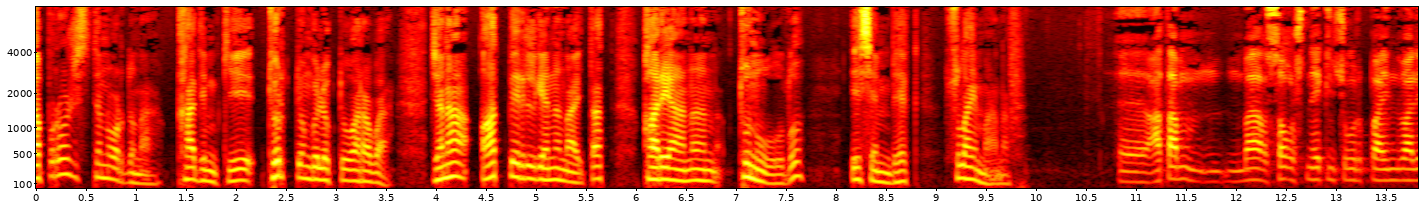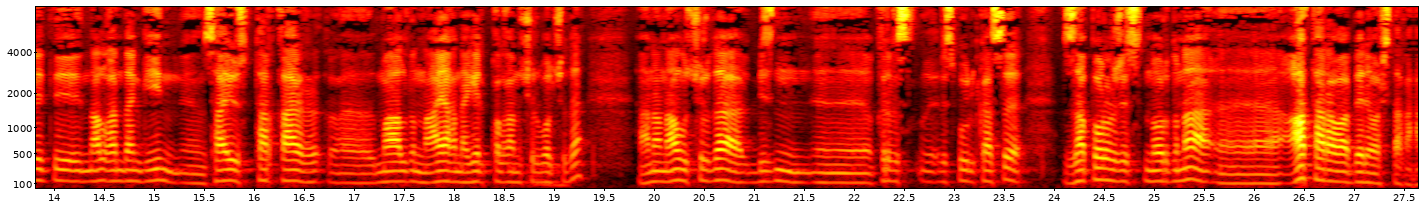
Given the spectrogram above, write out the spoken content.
запорожецтин ордуна кадимки төрт дөңгөлөктүү араба жана ат берилгенин айтат карыянын тун уулу эсенбек сулайманов. Э, атам баягы согуштун экинчи группа инвалидин алгандан кийин э, союз таркаар э, маалдын аягына келип калган учур болчу да. Анан ал учурда биздин кыргыз республикасы запорожецтин ордуна э, ат араба бере баштаган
